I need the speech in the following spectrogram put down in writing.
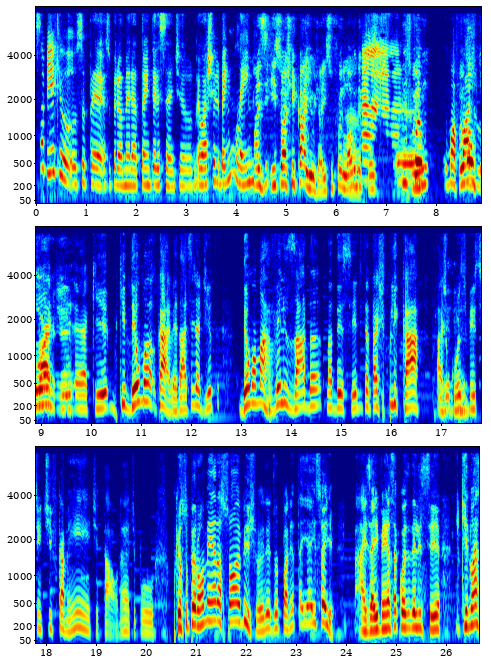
sabia que o, o Super, Super-Homem era tão interessante. Eu, eu acho ele bem lame. Mas isso eu acho que caiu já. Isso foi logo É. depois. É, Isso Foi um- uma foi um fase autor, lá que, é, que, que deu uma. Cara, é verdade seja dita, deu uma marvelizada na DC de tentar explicar as Uhum. coisas meio cientificamente e tal, né? Tipo, porque o Super-Homem era só, bicho, ele é de outro planeta e é isso aí. Mas aí vem essa coisa dele ser. Que não é,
